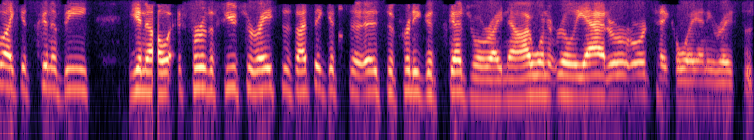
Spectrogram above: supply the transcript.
like it's going to be you know, for the future races, I think it's a, it's a pretty good schedule right now. I wouldn't really add or, or take away any races.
